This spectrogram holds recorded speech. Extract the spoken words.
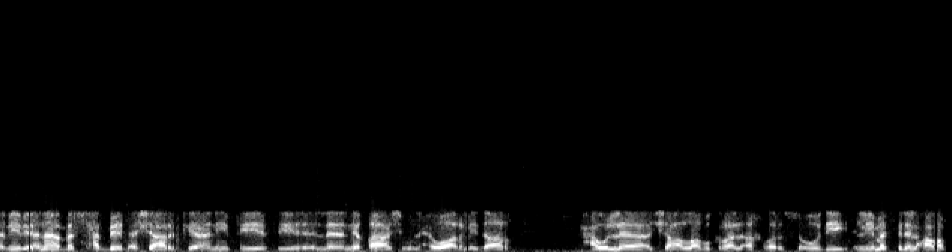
حبيبي. أنا بس حبيت أشارك يعني في في النقاش والحوار الادار حول إن شاء الله بكرة الأخضر السعودي اللي يمثل العرب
